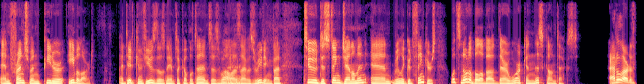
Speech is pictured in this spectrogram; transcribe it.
and Frenchman Peter Abelard. I did confuse those names a couple times as well as I was reading, but two distinct gentlemen and really good thinkers. What's notable about their work in this context? Adelard of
